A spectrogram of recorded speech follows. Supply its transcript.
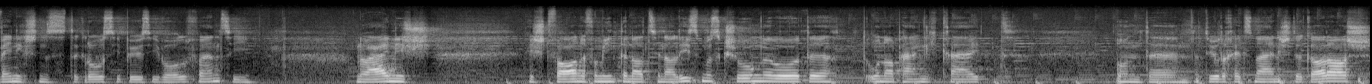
wenigstens der große böse Wolf sein. Noch einmal ist die Fahne vom Internationalismus geschwungen worden, die Unabhängigkeit und äh, natürlich jetzt noch einmal der Garage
